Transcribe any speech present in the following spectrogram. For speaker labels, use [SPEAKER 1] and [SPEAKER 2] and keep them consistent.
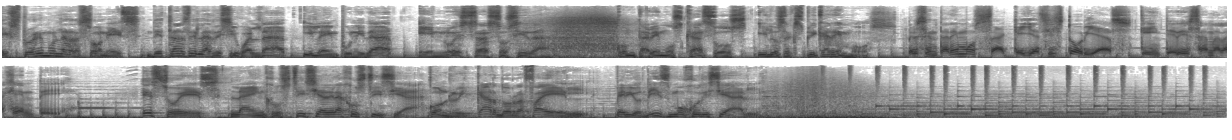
[SPEAKER 1] Exploremos las razones detrás de la desigualdad y la impunidad en nuestra sociedad. Contaremos casos y los explicaremos. Presentaremos aquellas historias que interesan a la gente. Esto es La Injusticia de la Justicia con Ricardo Rafael, Periodismo Judicial.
